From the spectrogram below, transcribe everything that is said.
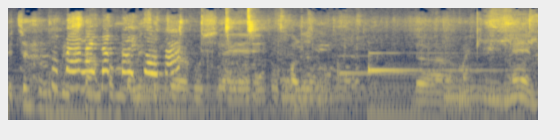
It's just a bit sound from the visitor who say who calling the monkey name.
